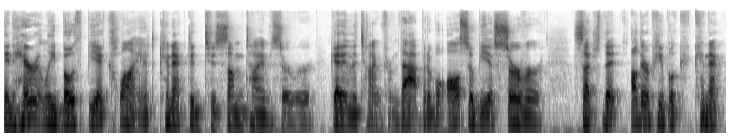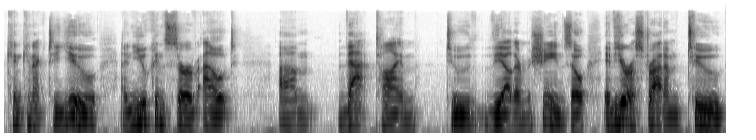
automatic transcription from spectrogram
inherently both be a client connected to some time server, getting the time from that, but it will also be a server such that other people can connect can connect to you, and you can serve out um, that time to the other machine. So if you're a Stratum 2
